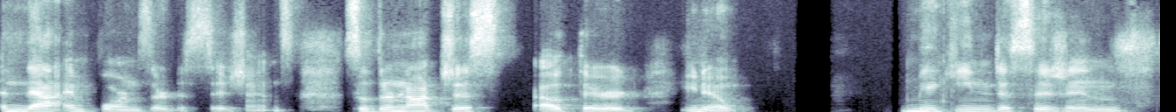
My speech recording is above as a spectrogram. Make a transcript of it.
and that informs their decisions. So they're not just out there you know making decisions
